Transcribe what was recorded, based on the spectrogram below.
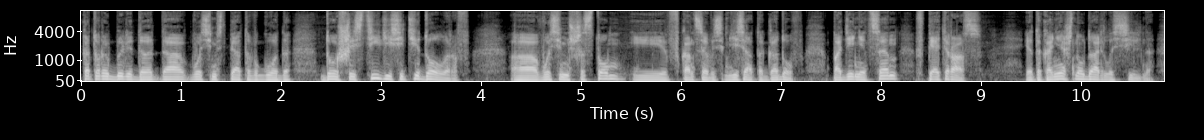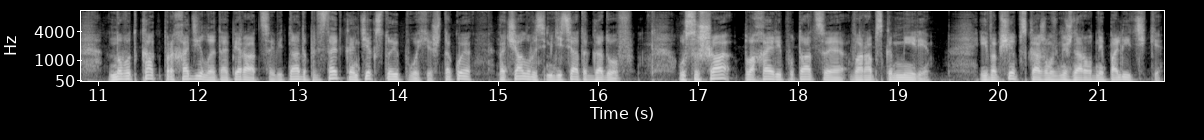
которые были до, до 85 года, до 60 долларов э, в 86 и в конце 80-х годов. Падение цен в 5 раз. Это, конечно, ударило сильно. Но вот как проходила эта операция? Ведь надо представить контекст той эпохи, что такое начало 80-х годов. У США плохая репутация в арабском мире и вообще, скажем, в международной политике,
